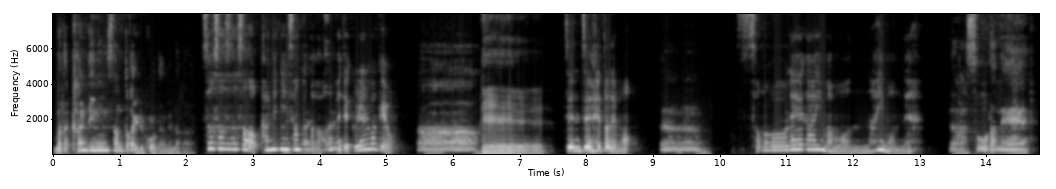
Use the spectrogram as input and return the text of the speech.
まだ管理人さんとかいる頃だよね、だから。そうそうそうそう、管理人さんとかが褒めてくれるわけよ。ああ。へえ。全然下手でも。うんうん。それが今もうないもんね。いやー、そうだね。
